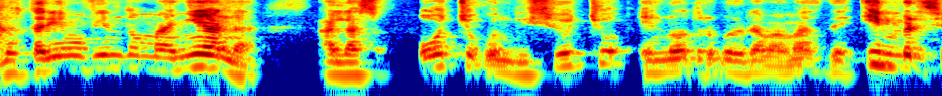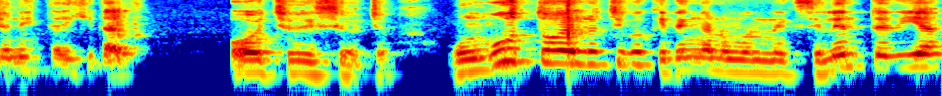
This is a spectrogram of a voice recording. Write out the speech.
nos estaríamos viendo mañana a las 8.18 en otro programa más de Inversionista Digital 8.18. Un gusto verlos chicos, que tengan un excelente día,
